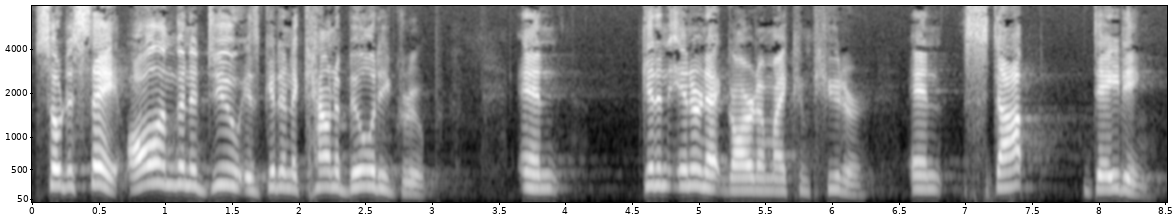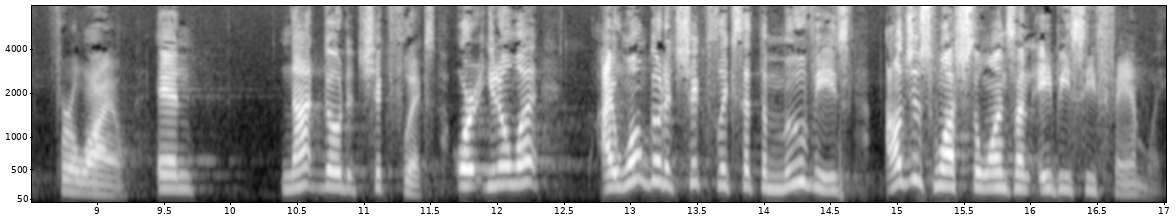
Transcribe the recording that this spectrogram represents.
So to say, all I'm going to do is get an accountability group and get an internet guard on my computer and stop dating for a while and not go to chick flicks. Or, you know what? I won't go to chick flicks at the movies. I'll just watch the ones on ABC Family,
